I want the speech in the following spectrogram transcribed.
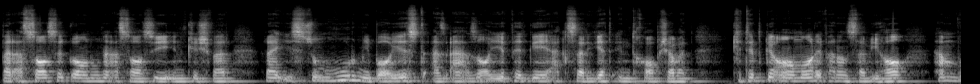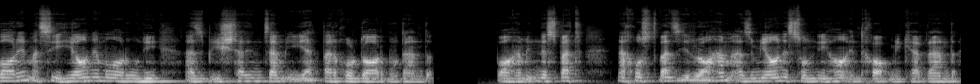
بر اساس قانون اساسی این کشور رئیس جمهور می بایست از اعضای فرقه اکثریت انتخاب شود. که طبق آمار فرانسوی ها همواره مسیحیان مارونی از بیشترین جمعیت برخوردار بودند. با همین نسبت نخست وزیر را هم از میان سنی ها انتخاب می کردند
